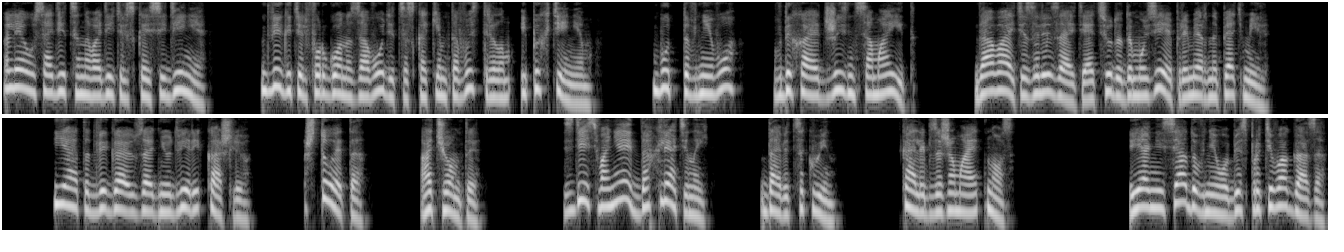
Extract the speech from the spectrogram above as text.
Лео садится на водительское сиденье, двигатель фургона заводится с каким-то выстрелом и пыхтением, будто в него вдыхает жизнь Самаид. «Давайте, залезайте, отсюда до музея примерно пять миль». Я отодвигаю заднюю дверь и кашлю. «Что это?» «О чем ты?» «Здесь воняет дохлятиной», — давится Квин. Калиб зажимает нос. «Я не сяду в него без противогаза.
